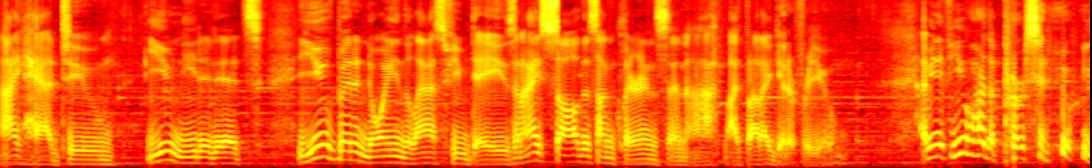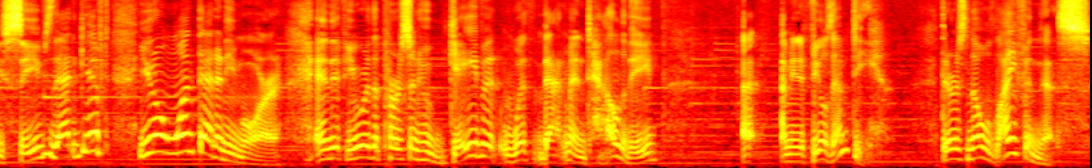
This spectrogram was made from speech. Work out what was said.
I had to. You needed it. You've been annoying the last few days, and I saw this on clearance and ah, I thought I'd get it for you. I mean, if you are the person who receives that gift, you don't want that anymore. And if you are the person who gave it with that mentality, I, I mean, it feels empty. There is no life in this.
